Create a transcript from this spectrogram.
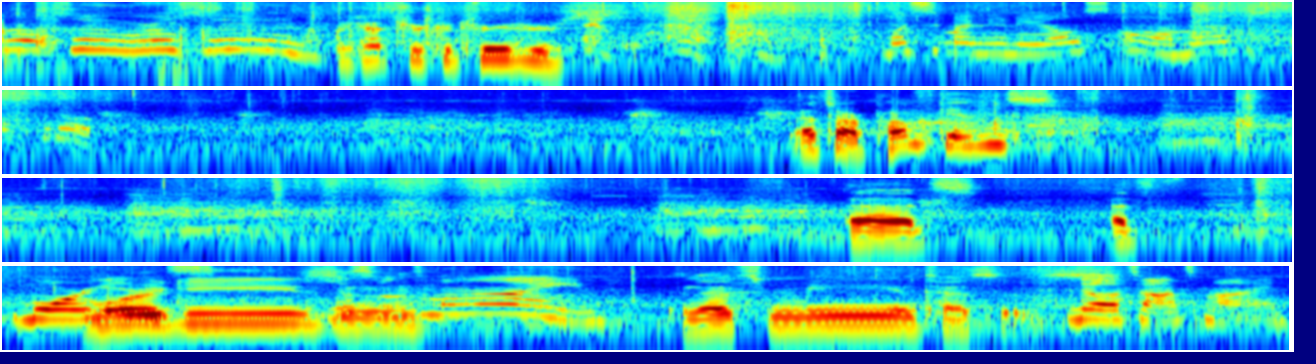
Real soon, real soon. We got trick or treaters. Want to see my new nails? Oh man, I just fucked it up. That's our pumpkins. That's that's Morgan's. Morgie's This one's and mine. and that's me and Tessa's. No, it's not. It's mine.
